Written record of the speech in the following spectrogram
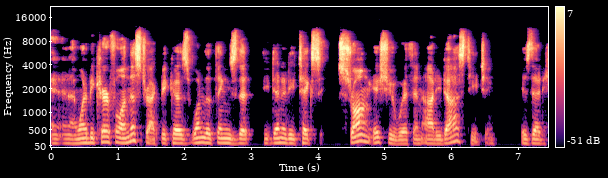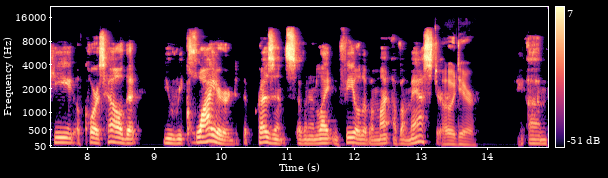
and, and I want to be careful on this track because one of the things that Edenity takes strong issue with in Adi Da's teaching is that he, of course, held that you required the presence of an enlightened field of a of a master. Oh dear. Um,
